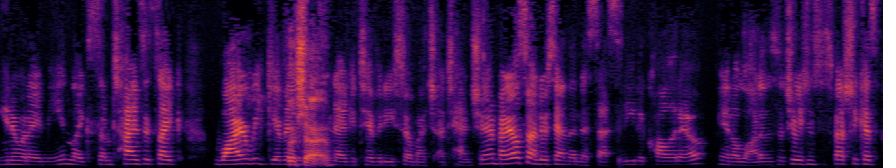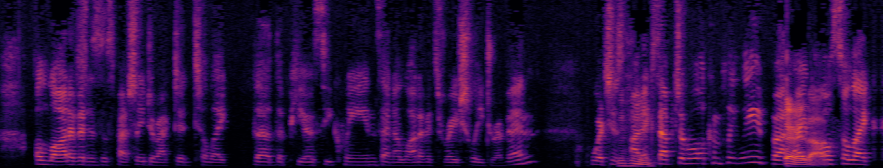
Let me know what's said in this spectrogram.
You know what I mean? Like sometimes it's like why are we giving sure. this negativity so much attention? But I also understand the necessity to call it out in a lot of the situations, especially because a lot of it is especially directed to like the the POC queens and a lot of it's racially driven, which is Mhm. unacceptable completely. But Very I'm bad. also like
